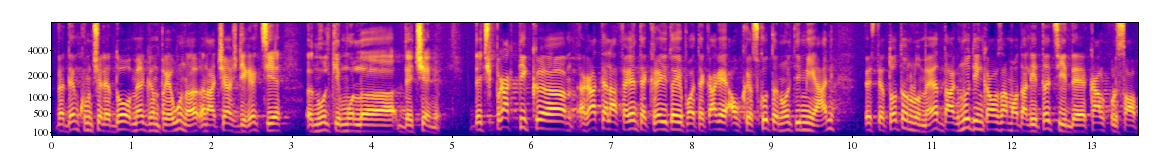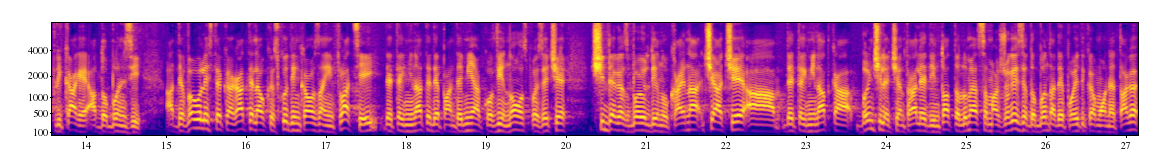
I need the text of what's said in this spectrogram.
Vedem cum cele două merg împreună în aceeași direcție în ultimul uh, deceniu. Deci, practic, uh, ratele aferente creditului ipotecare au crescut în ultimii ani peste tot în lume, dar nu din cauza modalității de calcul sau aplicare a dobânzii. Adevărul este că ratele au crescut din cauza inflației determinate de pandemia COVID-19 și de războiul din Ucraina, ceea ce a determinat ca băncile centrale din toată lumea să majoreze dobânda de politică monetară,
